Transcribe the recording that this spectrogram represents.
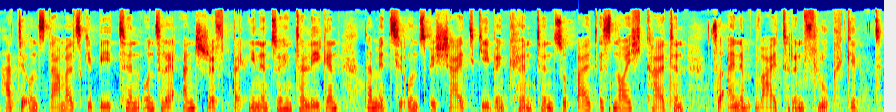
hatte uns damals gebeten, unsere Anschrift bei ihnen zu hinterlegen, damit sie uns Bescheid geben könnten, sobald es Neuigkeiten zu einem weiteren Flug gibt.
